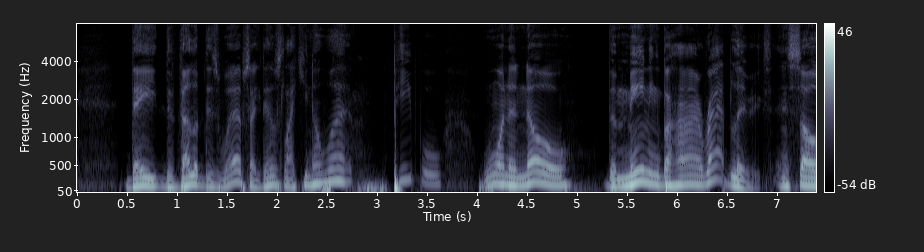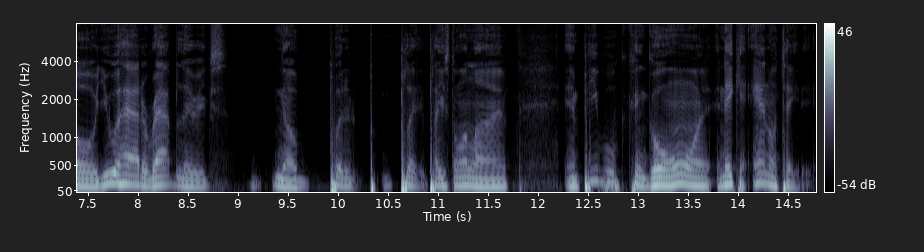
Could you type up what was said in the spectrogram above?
they developed this website. They was like, you know what, people want to know the meaning behind rap lyrics, and so you had a rap lyrics, you know, put it pla placed online, and people can go on and they can annotate it.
